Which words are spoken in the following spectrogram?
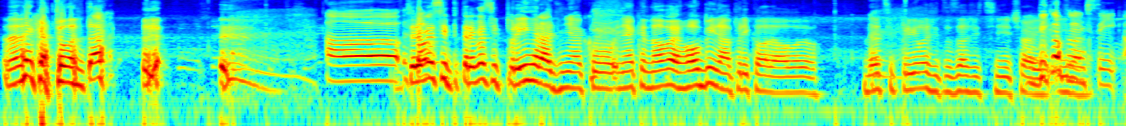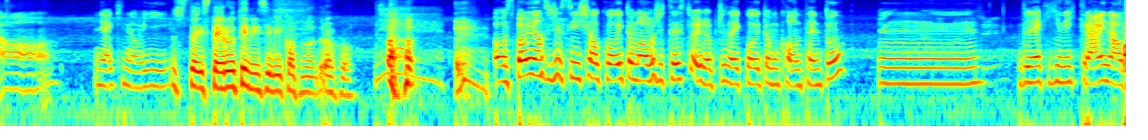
Nenechať to len tak. Uh, treba, si, treba si prihrať nejakú, nejaké nové hobby napríklad, alebo dať si príležitosť zažiť si niečo aj Vykopnúť iné. si uh, nejaký nový... Z tej, z tej rutiny si vykopnúť trochu. Spomínal si, že si išiel kvôli tomu, alebo že cestuješ občas aj kvôli tomu kontentu. Mm, do nejakých iných krajín, alebo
